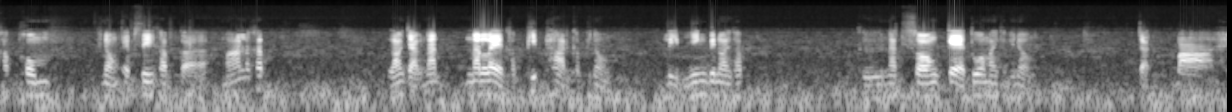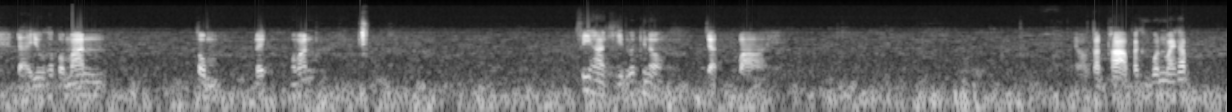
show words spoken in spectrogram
ครับผมพี่น้อง FC ครับก็มาแล้วครับ หลังจากนัดนัดแรกครับผิดพลาดครับพี่น้องรีบยิงไปหน่อยครับ คือนัดที่สองแก่ตัวไหมครับพี่น้อง จัดป่าได้อยู่ครับประมาณต้มได้ประมาณสี่ห้าขีดแล้วพี่น้อง จัดป่ายเดี๋ยวตัดภาพไปข้างบนไหมครับไป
